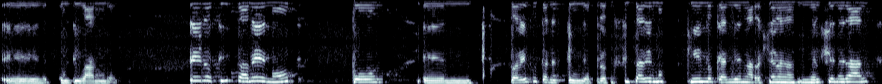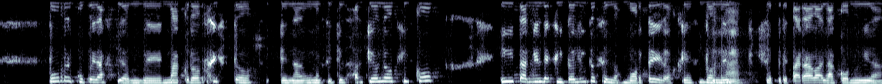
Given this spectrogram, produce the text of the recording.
eh, cultivando. Pero sí sabemos por em, todavía eso está en estudio, pero sí sabemos qué es lo que hay en la región a nivel general por recuperación de macrorestos en algunos sitios arqueológicos y también de fitolitos en los morteros, que es donde se preparaba la comida.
